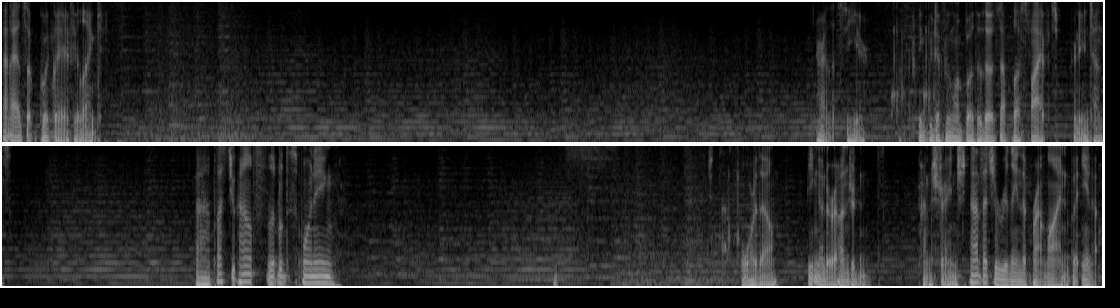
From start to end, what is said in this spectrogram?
That adds up quickly, I feel like. Let's see here. I think we definitely want both of those. Not plus five. It's pretty intense. Uh, plus two health. A little disappointing. It's four though. Being under 100 is kind of strange. Not that you're really in the front line, but you know.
